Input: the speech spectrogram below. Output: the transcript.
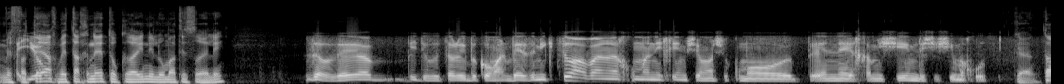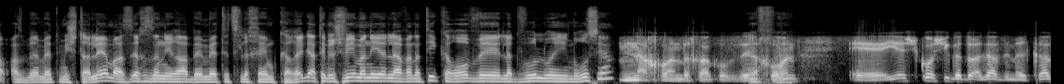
מפתח, היום- מתכנת אוקראיני לעומת ישראלי? זהו, זה בדיוק תלוי כמובן באיזה מקצוע, אבל אנחנו מניחים שמשהו כמו בין אה, 50 ל-60 אחוז. כן, טוב, אז באמת משתלם, אז איך זה נראה באמת אצלכם כרגע? אתם יושבים, אני להבנתי, קרוב אה, לגבול עם רוסיה? נכון, בחרקוב, זה. נכון. אה, יש קושי גדול, אגב, זה מרכז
